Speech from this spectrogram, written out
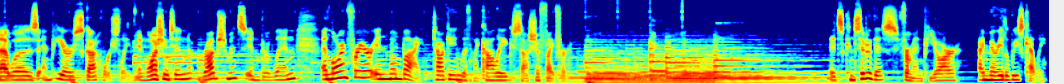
That was NPR's Scott Horsley in Washington, Rob Schmitz in Berlin, and Lauren Frayer in Mumbai, talking with my colleague Sasha Pfeiffer. It's Consider This from NPR. I'm Mary Louise Kelly.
